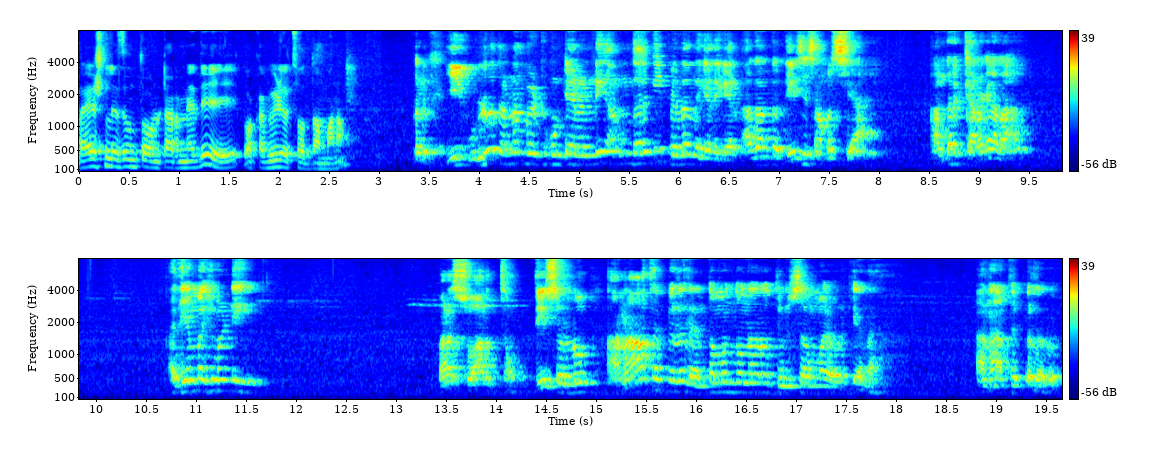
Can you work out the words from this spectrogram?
రేషనలిజంతో ఉంటారనేది ఒక వీడియో చూద్దాం మనం. ఈ గుళ్ళో దండం పెట్టుకుంటేనండి అందరికీ పిల్లలు కలిగారు. అదంత దేశ సమస్య. అందరికి కరగాల. అదేం మహిమండి. మన స్వార్థం. దేశంలో అనాథ పిల్లలు ఎంతమంది ఉన్నారో తెలుసా అమ్మ ఎవరికైనా? అనాథ పిల్లలు.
